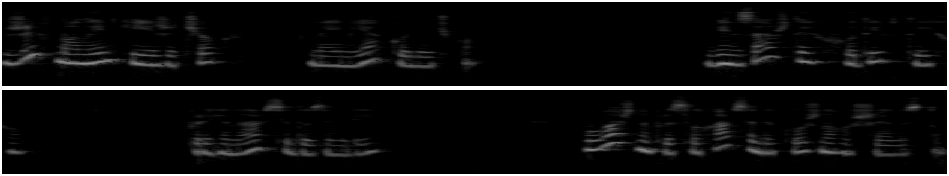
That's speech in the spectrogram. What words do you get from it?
жив маленький їжачок на ім'я Колючко. Він завжди ходив тихо, пригинався до землі, уважно прислухався до кожного шелесту.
